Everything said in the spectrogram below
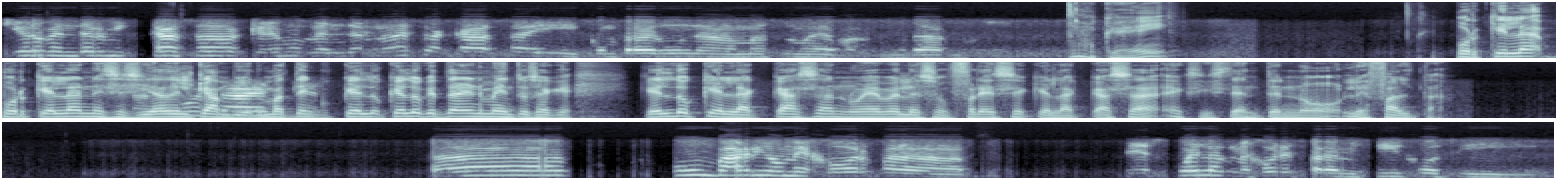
Quiero vender mi casa, queremos vender nuestra casa y comprar una más nueva, mudarnos. Ok. ¿Por qué la, por qué la necesidad del cambio? ¿qué, es lo, ¿Qué es lo que tienen en mente? O sea, ¿qué, ¿qué es lo que la casa nueva les ofrece que la casa existente no le falta? Ah, un barrio mejor para escuelas mejores para mis hijos y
